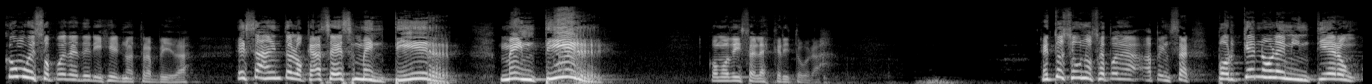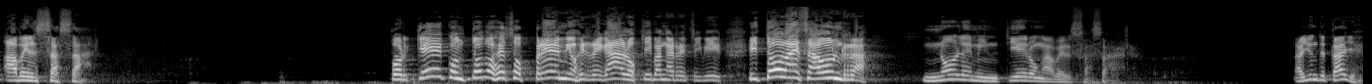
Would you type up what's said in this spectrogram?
¿Cómo eso puede dirigir nuestras vidas? Esa gente lo que hace es mentir mentir, como dice la escritura. Entonces uno se pone a pensar, ¿por qué no le mintieron a Belsasar? ¿Por qué con todos esos premios y regalos que iban a recibir y toda esa honra no le mintieron a Belsasar? Hay un detalle.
